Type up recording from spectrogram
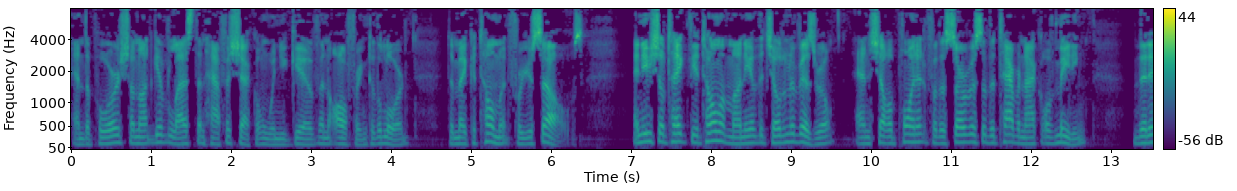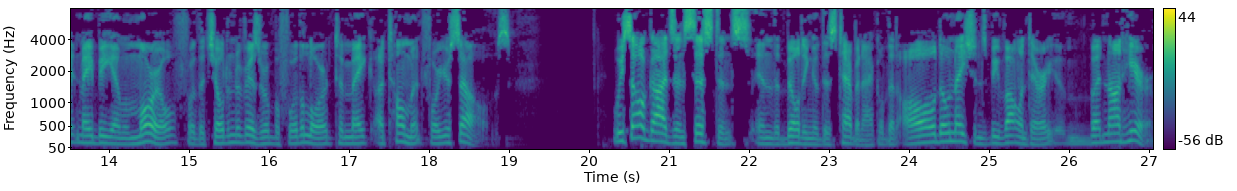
and the poor shall not give less than half a shekel when you give an offering to the Lord to make atonement for yourselves. And you shall take the atonement money of the children of Israel, and shall appoint it for the service of the tabernacle of meeting, that it may be a memorial for the children of Israel before the Lord to make atonement for yourselves. We saw God's insistence in the building of this tabernacle that all donations be voluntary, but not here.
